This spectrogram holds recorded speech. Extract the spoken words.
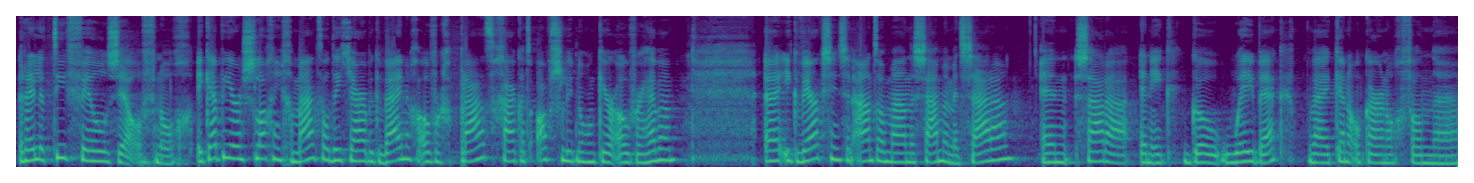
relatief veel zelf nog. Ik heb hier een slag in gemaakt al dit jaar, heb ik weinig over gepraat. Ga ik het absoluut nog een keer over hebben. Uh, ik werk sinds een aantal maanden samen met Sarah. En Sarah en ik go way back. Wij kennen elkaar nog van uh,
